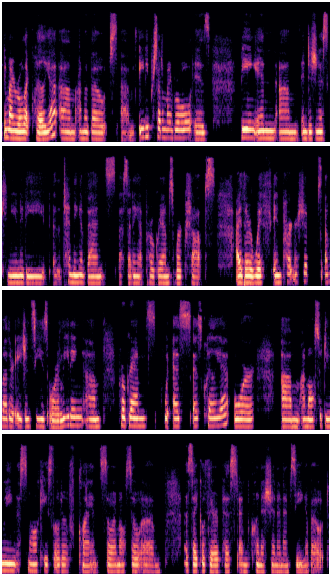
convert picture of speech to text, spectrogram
in my role at Qualia, um, I'm about um, 80% of my role is being in um, Indigenous community, attending events, uh, setting up programs, workshops, either with in partnerships of other agencies or leading um, programs as as Qualia, or um, I'm also doing a small caseload of clients. So I'm also um, a psychotherapist and clinician, and I'm seeing about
